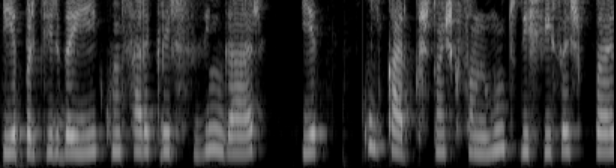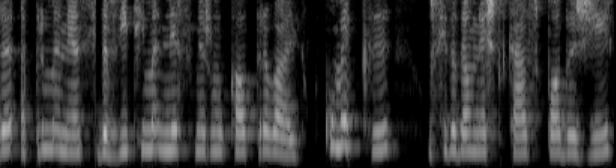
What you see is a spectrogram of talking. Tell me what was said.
e a partir daí começar a querer se vingar e a colocar questões que são muito difíceis para a permanência da vítima nesse mesmo local de trabalho. Como é que o cidadão, neste caso, pode agir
